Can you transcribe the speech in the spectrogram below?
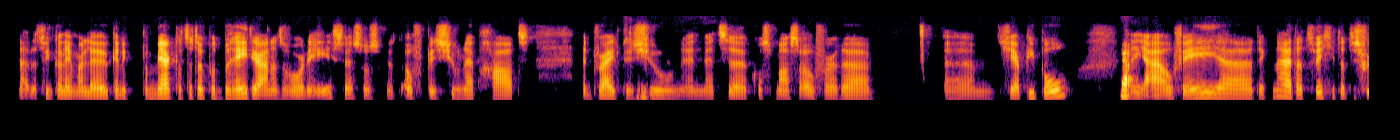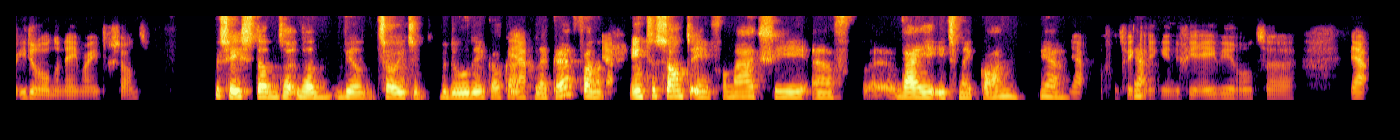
Nou, dat vind ik alleen maar leuk. En ik merk dat het ook wat breder aan het worden is. Hè, zoals ik het over pensioen heb gehad. Met Bright Pensioen en met Cosmas over ehm, Share People. Ja. En ja, AOV. eh, denk, ik, nou, dat weet je, dat is voor iedere ondernemer interessant. Precies, dat, dat wil, zoiets bedoelde ik ook Ja. eigenlijk. Hè? Van Ja. interessante informatie eh, eh, waar je iets mee kan. Ja, Ja, of ontwikkelingen in de VA-wereld. eh, ja,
